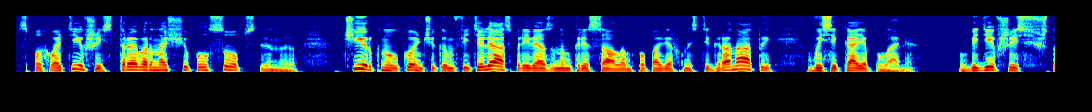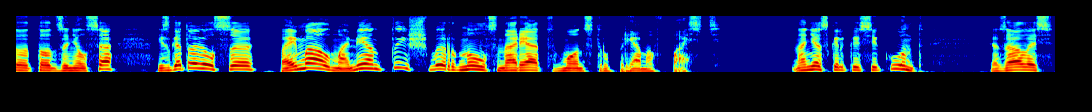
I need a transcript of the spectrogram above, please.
Спохватившись, Тревор нащупал собственную, чиркнул кончиком фитиля с привязанным кресалом по поверхности гранаты, высекая пламя. Убедившись, что тот занялся, изготовился, поймал момент и швырнул снаряд в монстру прямо в пасть. На несколько секунд, казалось,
